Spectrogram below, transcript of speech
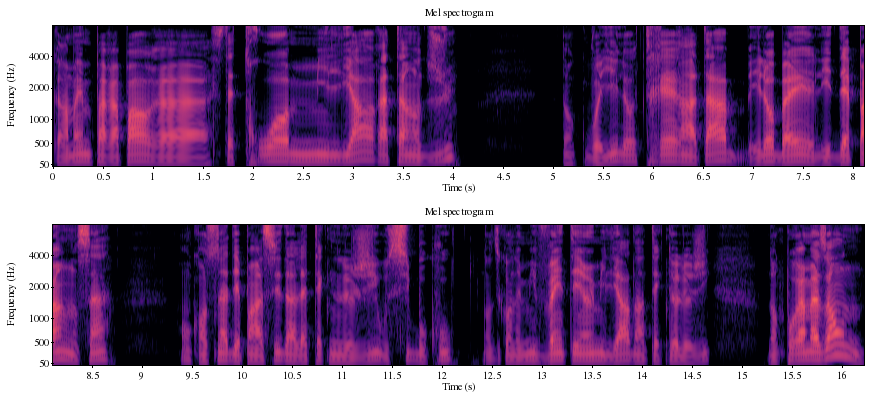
Quand même par rapport à. C'était 3 milliards attendus donc, vous voyez, là, très rentable. Et là, ben, les dépenses, hein, on continue à dépenser dans la technologie aussi beaucoup. On dit qu'on a mis 21 milliards dans la technologie. Donc, pour Amazon,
